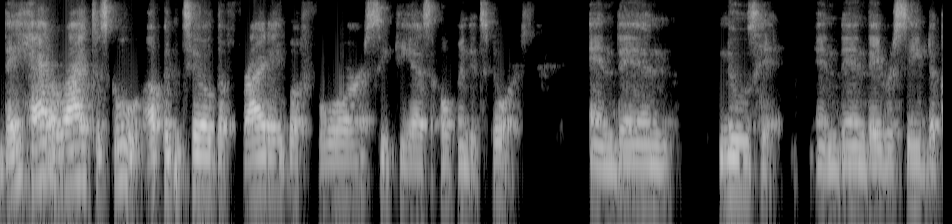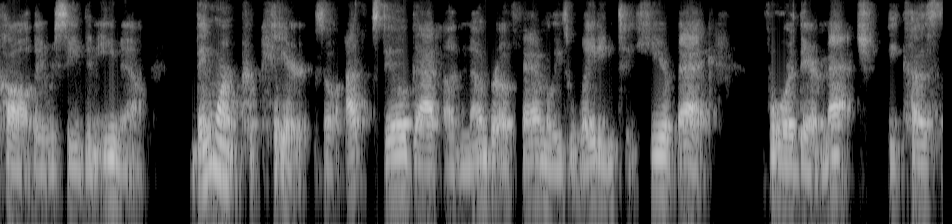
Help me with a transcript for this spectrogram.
they had a ride to school up until the Friday before CPS opened its doors. And then news hit, and then they received a call, they received an email. They weren't prepared. So I've still got a number of families waiting to hear back for their match because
